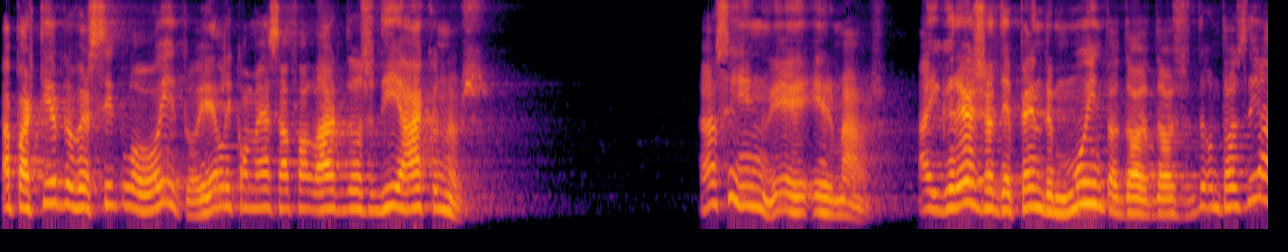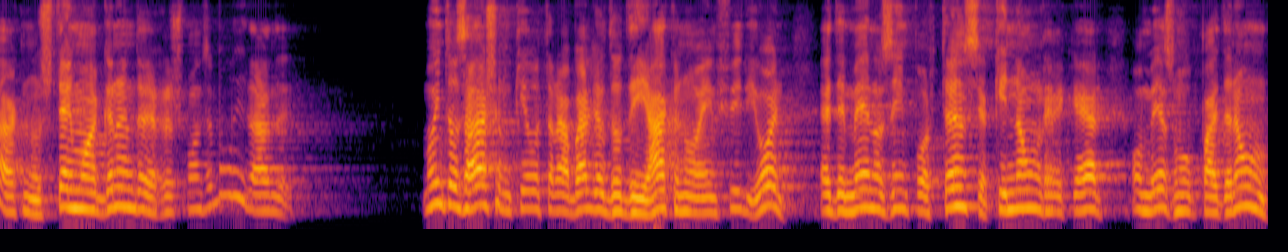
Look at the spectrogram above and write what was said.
A partir do versículo 8, ele começa a falar dos diáconos. Assim, irmãos, a igreja depende muito do, dos, dos diáconos, tem uma grande responsabilidade. Muitos acham que o trabalho do diácono é inferior, é de menos importância, que não requer o mesmo padrão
